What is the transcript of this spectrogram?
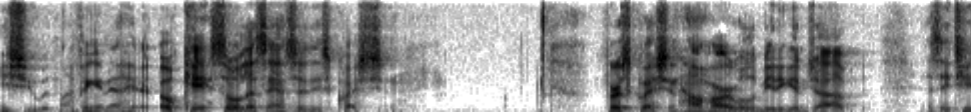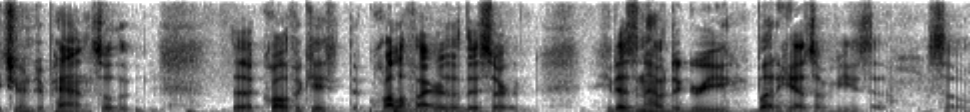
issue with my fingernail here. Okay, so let's answer this question. First question How hard will it be to get a job as a teacher in Japan. So the the qualification the qualifiers of this are he doesn't have a degree, but he has a visa. So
